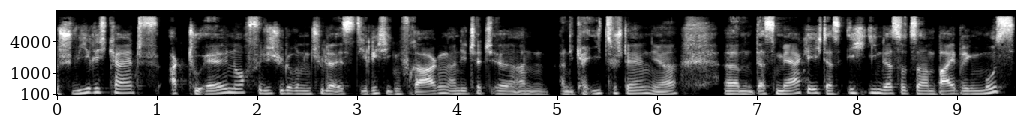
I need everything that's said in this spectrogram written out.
Schwierigkeit aktuell noch für die Schülerinnen und Schüler ist, die richtigen Fragen an die, Chat, äh, an, an die KI zu stellen. Ja, ähm, das merke ich, dass ich ihnen das sozusagen beibringen muss.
